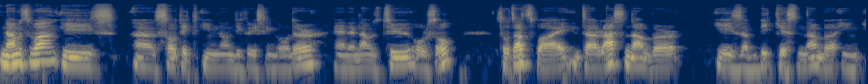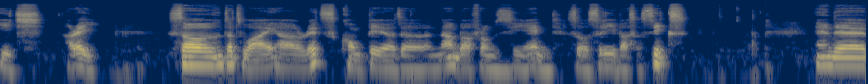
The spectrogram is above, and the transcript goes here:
nums1 is uh, sorted in non-decreasing order, and nums2 also. So that's why the last number is the biggest number in each array. So that's why uh, let's compare the number from the end. So 3 versus 6. And uh,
